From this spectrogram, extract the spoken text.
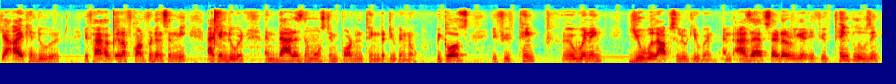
yeah i can do it if i have enough confidence in me i can do it and that is the most important thing that you can know because if you think uh, winning you will absolutely win. And as I have said earlier, if you think losing,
